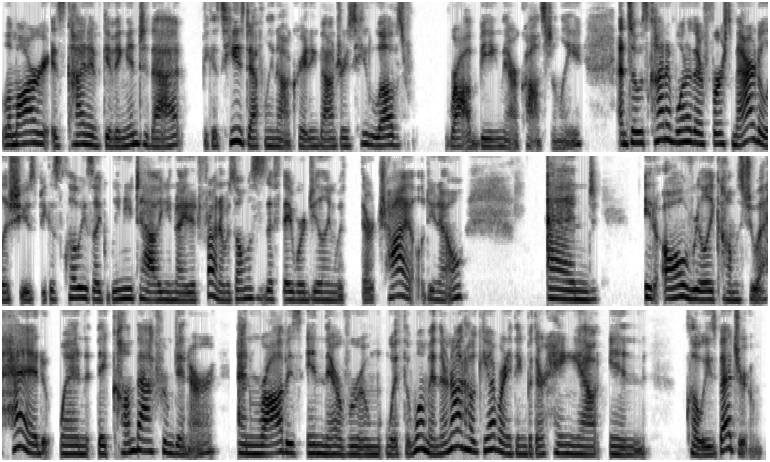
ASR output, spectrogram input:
Lamar is kind of giving into that because he's definitely not creating boundaries. He loves Rob being there constantly. And so it's kind of one of their first marital issues because Khloé's like, we need to have a united front. It was almost as if they were dealing with their child, you know? And it all really comes to a head when they come back from dinner and Rob is in their room with the woman. They're not hooking up or anything, but they're hanging out in Khloé's bedroom.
